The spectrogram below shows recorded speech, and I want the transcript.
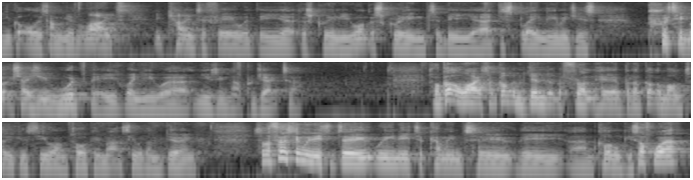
you've got all this ambient light, it can interfere with the, uh, the screen. You want the screen to be uh, displaying the images pretty much as you would be when you were using that projector. So I've got the lights, I've got them dimmed at the front here, but I've got them on so you can see what I'm talking about and see what I'm doing. So the first thing we need to do, we need to come into the um, Colour Monkey software.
